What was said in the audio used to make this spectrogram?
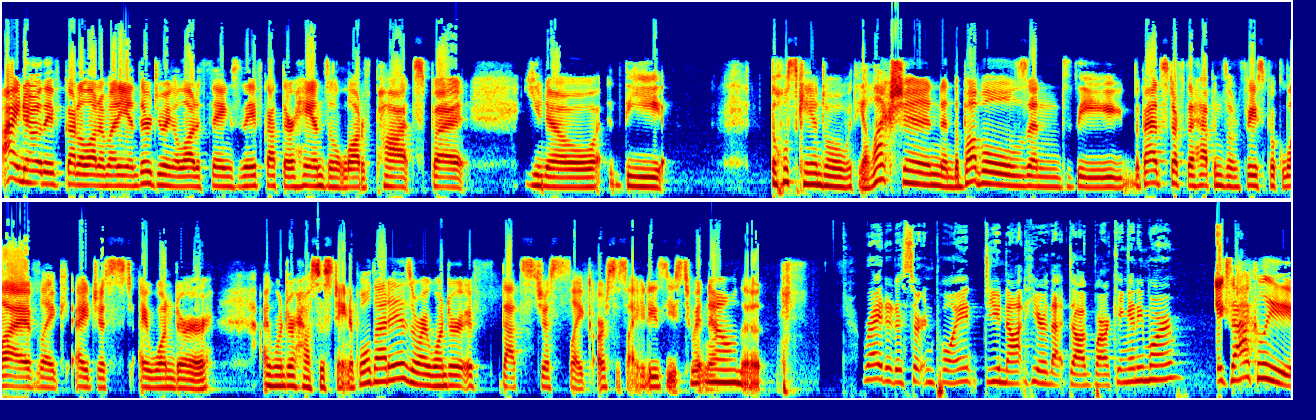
I know they've got a lot of money and they're doing a lot of things and they've got their hands in a lot of pots, but you know, the the whole scandal with the election and the bubbles and the the bad stuff that happens on Facebook Live, like I just I wonder I wonder how sustainable that is, or I wonder if that's just like our society is used to it now. That right at a certain point, do you not hear that dog barking anymore? Exactly,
